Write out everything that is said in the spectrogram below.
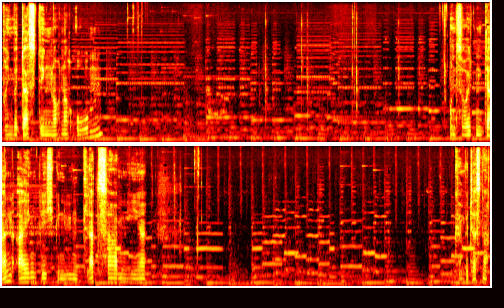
bringen wir das Ding noch nach oben. Sollten dann eigentlich genügend Platz haben hier. Können wir das nach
